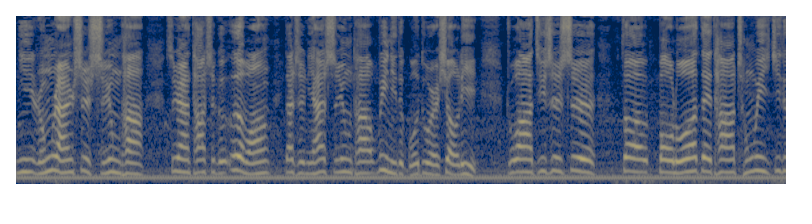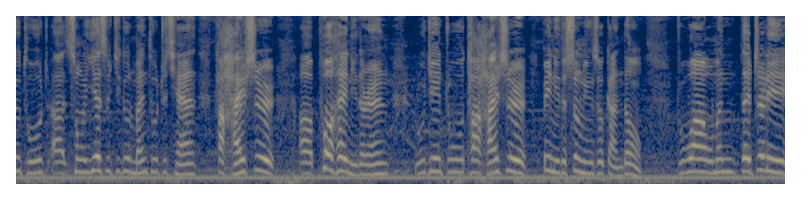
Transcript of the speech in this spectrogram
你仍然是使用他。虽然他是个恶王，但是你还使用他为你的国度而效力。主啊，即使是在保罗在他成为基督徒啊、成为耶稣基督的门徒之前，他还是啊、迫害你的人。如今主他还是被你的圣灵所感动。主啊，我们在这里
